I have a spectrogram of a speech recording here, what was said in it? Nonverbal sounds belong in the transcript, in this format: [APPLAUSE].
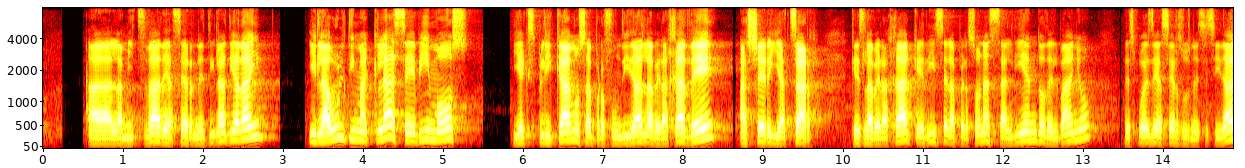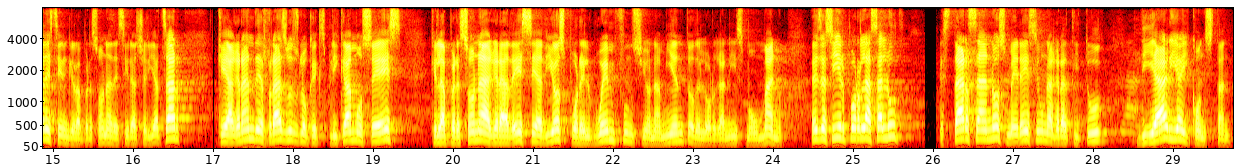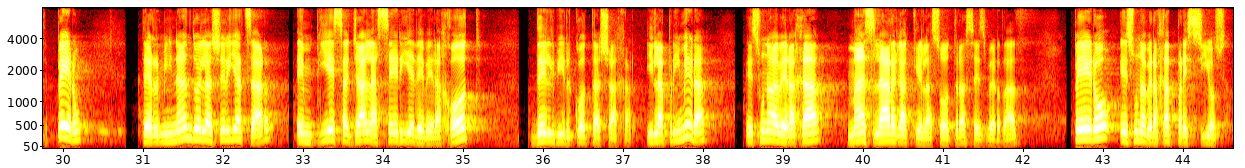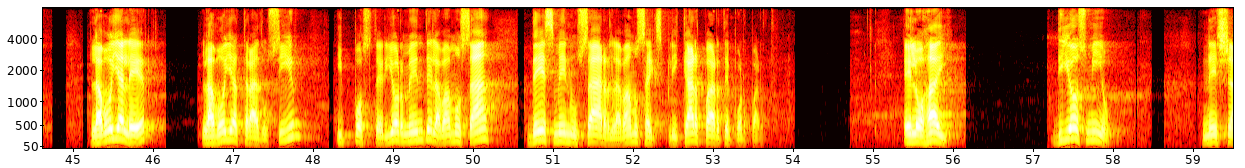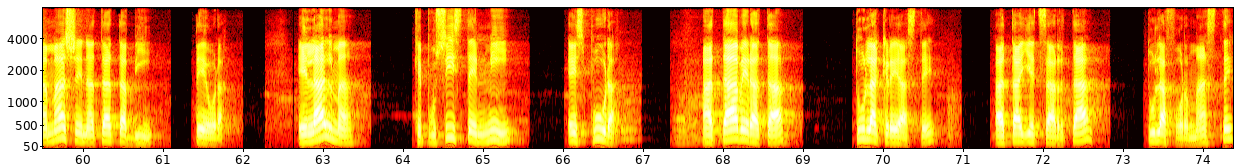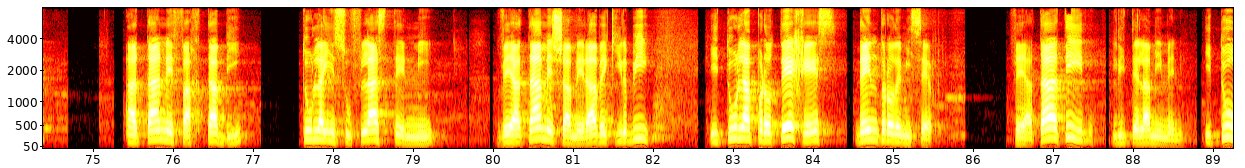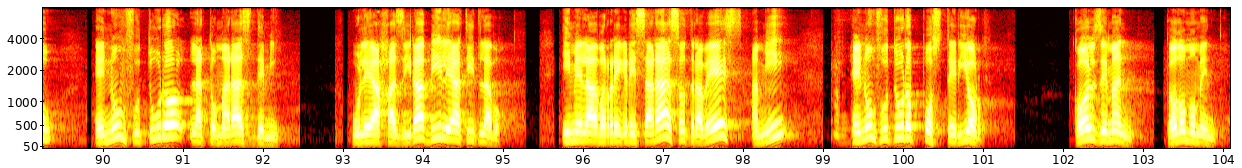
a la mitzvah de hacer Netilat Yadayim. Y la última clase vimos y explicamos a profundidad la verajá de Asher Yatzar, que es la verajá que dice la persona saliendo del baño después de hacer sus necesidades. Tiene que la persona decir Asher Yatzar, que a grandes rasgos lo que explicamos es que la persona agradece a Dios por el buen funcionamiento del organismo humano, es decir, por la salud. Estar sanos merece una gratitud diaria y constante. Pero, terminando el Asher Yatzar, empieza ya la serie de Berajot del Birkot Shahar. Y la primera es una verajá más larga que las otras, es verdad, pero es una verajá preciosa. La voy a leer, la voy a traducir y posteriormente la vamos a desmenuzar, la vamos a explicar parte por parte. Elohai, Dios mío, Neshama Shenatata Bi Teora. El alma que pusiste en mí es pura Ata verata, tú la creaste. Ata yetzarta, tú la formaste. Ata nefachtabi, tú la insuflaste en mí. Veata me bekirbi, y tú la proteges dentro de mi ser. Veata atid litelamimeni, y tú en un futuro la tomarás de mí. Uleahazira bi leatit labo y me la regresarás otra vez a mí en un futuro posterior. Kol Zeman, todo momento.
